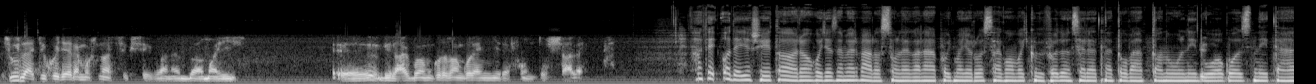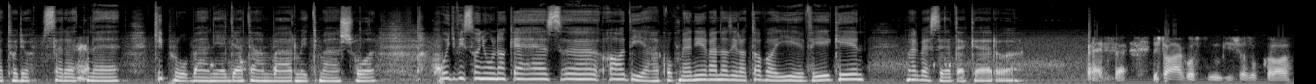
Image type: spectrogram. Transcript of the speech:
És úgy látjuk, hogy erre most nagy szükség van ebben a mai világban, amikor az angol ennyire fontossá lett. Hát ad egy esélyt arra, hogy az ember válaszol legalább, hogy Magyarországon vagy külföldön szeretne tovább tanulni, dolgozni, tehát hogy szeretne kipróbálni egyáltalán bármit máshol. Hogy viszonyulnak ehhez a diákok? Mert nyilván azért a tavalyi év végén már beszéltek erről. Persze, és találkoztunk is azokkal a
